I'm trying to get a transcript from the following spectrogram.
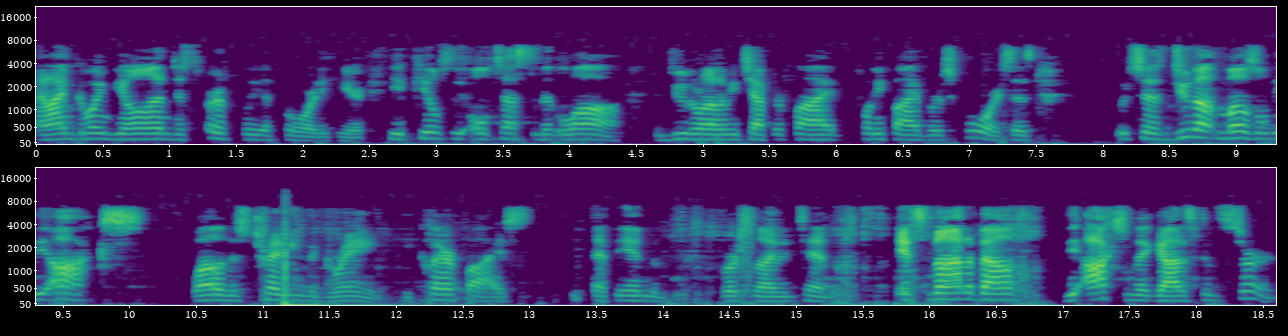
and I'm going beyond just earthly authority here. He appeals to the Old Testament law. In Deuteronomy chapter 5, 25 verse 4, it says, which says, do not muzzle the ox while it is treading the grain. He clarifies at the end of verse 9 and 10. It's not about the oxen that God is concerned.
